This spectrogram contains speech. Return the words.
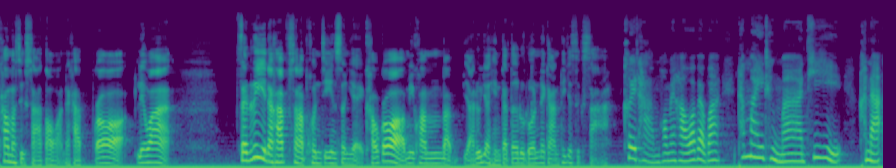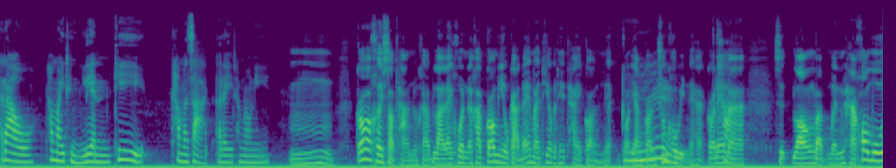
เข้ามาศึกษาต่อนะครับ ก็เรียกว่า friendly นะครับสำหรับคนจีนส่วนใหญ่เขาก็มีความแบบอยากรู้อยากเห็นกระตือรือร้นในการที่จะศึกษา เคยถามเขาไหมคะว่าแบบว่าทำไมถึงมาที่คณะเราทำไมถึงเรียนที่ธรรมศาสตร์อะไรทำนองนี้ อืมก็เคยสอบถามดูครับ หลายๆคนนะครับ ก็มีโอกาสได้มาเที่ยวประเทศไทยก่อนเนี่ยก่อนอย่างก่อนอืมช่วงโควิดนะฮะก็ได้ค่ะมาศึกลองแบบเหมือนหาข้อมูล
